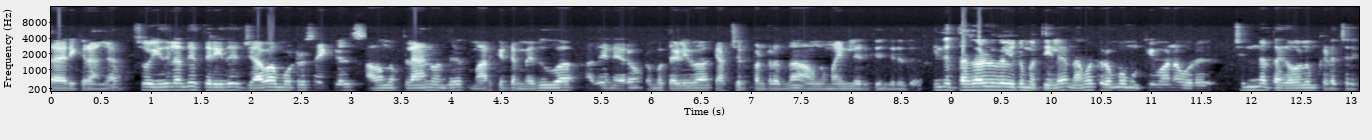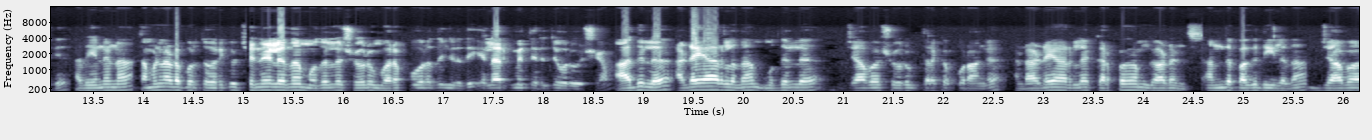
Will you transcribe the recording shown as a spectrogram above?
தயாரிக்கிறாங்க. ஸோ இதுல இருந்தே தெரியுது ஜாவா மோட்டார் சைக்கிள்ஸ் அவங்க பிளான் வந்து மார்க்கெட்டை மெதுவாக அதே நேரம் ரொம்ப தெளிவாக கேப்சர் பண்றது தான் அவங்க மைண்ட்ல இருக்குங்கிறது. இந்த தகவல்களுக்கு மத்தியில் நமக்கு ரொம்ப முக்கியமான ஒரு சின்ன தகவலும் கிடைச்சிருக்கு. அது என்னன்னா தமிழ்நாடு பொறுத்த வரைக்கும் சென்னையில தான் முதல்ல ஷோரூம் வரப்போறதுங்கிறது எல்லாருக்குமே தெரிஞ்ச ஒரு விஷயம். அதுல அடையாறுல தான் முதல்ல ஜாவா ஷோரூம் திறக்க போறாங்க. அண்ட் அடையாறுல கற்பகம் கார்டன்ஸ் அந்த பகுதியில தான் ஜாவா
